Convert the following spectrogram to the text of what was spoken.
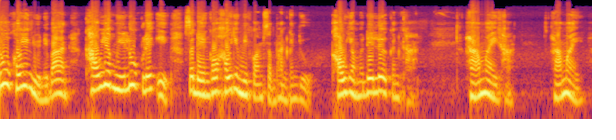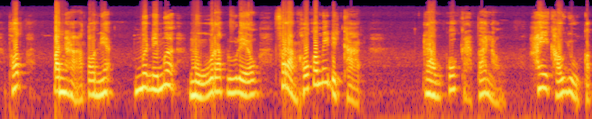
ลูกเขายังอยู่ในบ้าน เขายังมีลูกเล็กอีก แสดงว่าเขายังมีความสัมพันธ์กันอยู่ เขายังไม่ได้เลิกกันขาดหาใหม่ค่ะ หาใหม่ เพราะปัญหาตอนเนี้ยเมื่อในเมื่อหนูรับรู้แล้ว ฝรั่งเขาก็ไม่เด็ดขาด เราก็กลับบ้านเรา ให้เขาอยู่กับ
